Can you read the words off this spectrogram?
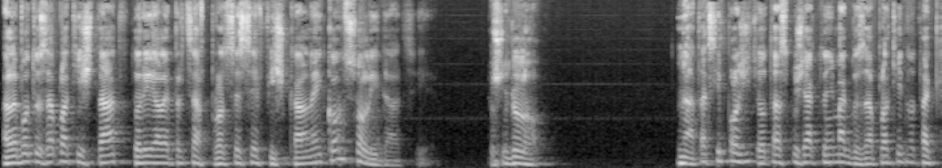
alebo to zaplatí štát, ktorý je ale predsa v procese fiskálnej konsolidácie. Už dlho. No a tak si položíte otázku, že ak to nemá kto zaplatiť, no tak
